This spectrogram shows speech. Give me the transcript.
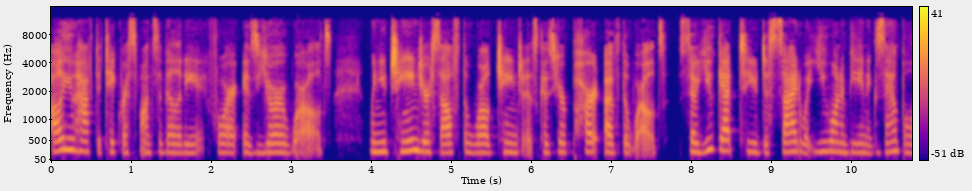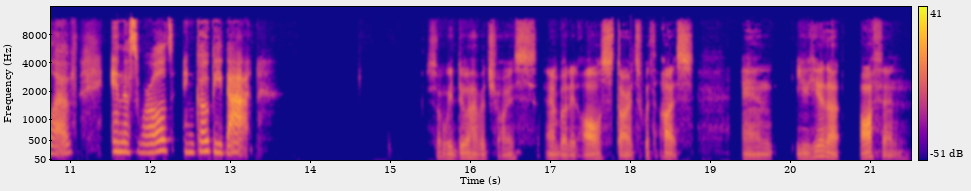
all you have to take responsibility for is your world. When you change yourself, the world changes because you're part of the world. So you get to decide what you want to be an example of in this world and go be that. So we do have a choice, and but it all starts with us. And you hear that often,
